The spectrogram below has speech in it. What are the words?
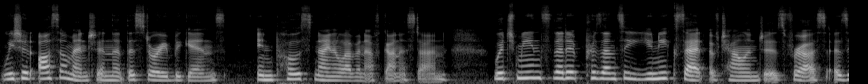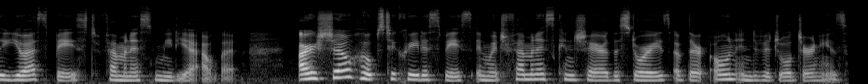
We should also mention that this story begins in post 9 11 Afghanistan, which means that it presents a unique set of challenges for us as a US based feminist media outlet. Our show hopes to create a space in which feminists can share the stories of their own individual journeys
